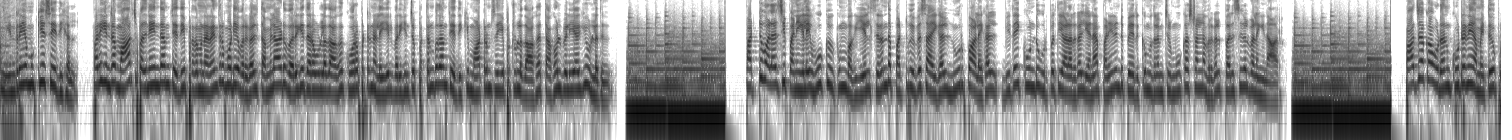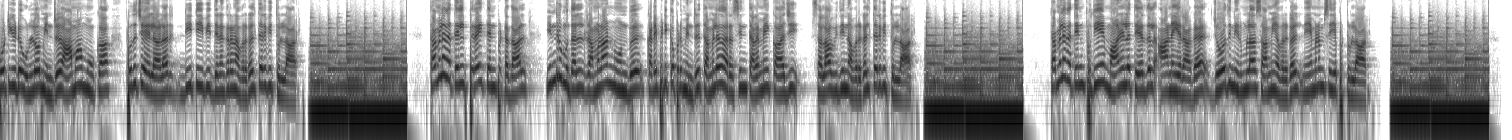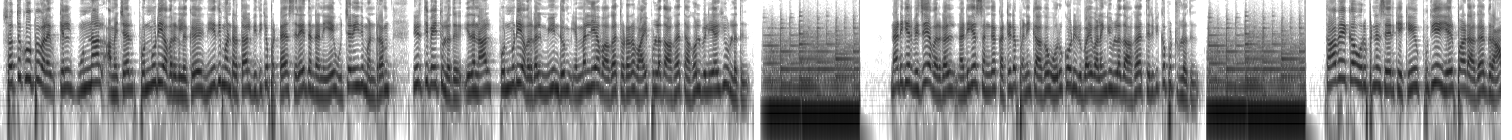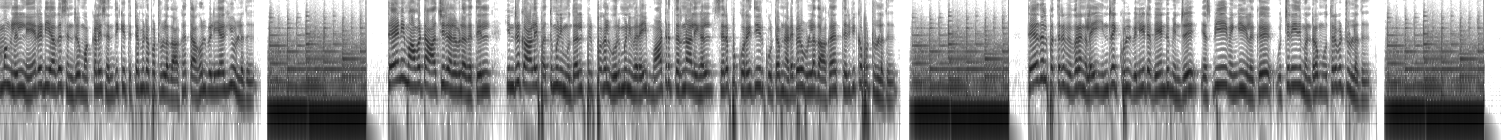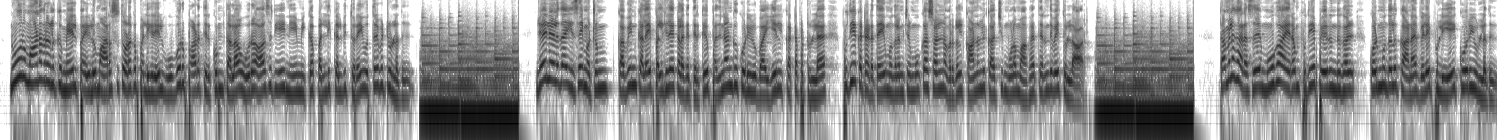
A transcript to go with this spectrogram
வணக்கம். இன்றைய முக்கிய செய்திகள். வருகின்ற மார்ச் பதினைந்தாம் தேதி பிரதமர் நரேந்திர மோடி அவர்கள் தமிழ்நாடு வருகை தரவுள்ளதாக கூறப்பட்ட நிலையில் வருகின்ற பத்தொன்பதாம் தேதிக்கு மாற்றம் செய்யப்பட்டுள்ளதாக தகவல் வெளியாகியுள்ளது. பட்டு வளர்ச்சி பணிகளை ஊக்குவிக்கும் வகையில் சிறந்த பட்டு விவசாயிகள் நூற்பாலைகள் விதைக்கூண்டு உற்பத்தியாளர்கள் என பனிரெண்டு பேருக்கு முதலமைச்சர் மு ஸ்டாலின் அவர்கள் பரிசுகள் வழங்கினார். பாஜகவுடன் கூட்டணி அமைத்து போட்டியிட உள்ளோம் என்று அமமுக பொதுச் செயலாளர் டிடிவி தினகரன் அவர்கள் தெரிவித்துள்ளார். தமிழகத்தில் பிறை தென்பட்டதால் இன்று முதல் ரமலான் நோன்பு கடைபிடிக்கப்படும் என்று தமிழக அரசின் தலைமை காஜி சலாவுதீன் அவர்கள் தெரிவித்துள்ளார். தமிழகத்தின் புதிய மாநில தேர்தல் ஆணையராக ஜோதி நிர்மலா சாமி அவர்கள் நியமனம் செய்யப்பட்டுள்ளார். சொத்துக்குவிப்பு வழக்கில் முன்னாள் அமைச்சர் பொன்முடி அவர்களுக்கு நீதிமன்றத்தால் விதிக்கப்பட்ட சிறை தண்டனையை உச்சநீதிமன்றம் நிறுத்தி வைத்துள்ளது. இதனால் பொன்முடி அவர்கள் மீண்டும் எம்எல்ஏவாக தொடர வாய்ப்புள்ளதாக தகவல் வெளியாகியுள்ளது. நடிகர் விஜய் அவர்கள் நடிகர் சங்க கட்டிடப் பணிக்காக ஒரு கோடி ரூபாய் வழங்கியுள்ளதாக தெரிவிக்கப்பட்டுள்ளது. தாவேக உறுப்பினர் சேர்க்கைக்கு புதிய ஏற்பாடாக கிராமங்களில் நேரடியாக சென்று மக்களை சந்திக்க திட்டமிடப்பட்டுள்ளதாக தகவல் வெளியாகியுள்ளது. தேனி மாவட்ட ஆட்சியர் அலுவலகத்தில் இன்று காலை பத்து மணி முதல் பிற்பகல் ஒரு மணி வரை மாற்றுத்திறனாளிகள் சிறப்பு குறைதீர் கூட்டம் நடைபெற உள்ளதாக தெரிவிக்கப்பட்டுள்ளது. தேர்தல் பத்திர விவரங்களை இன்றைக்குள் வெளியிட வேண்டும் என்று எஸ்பிஐ வங்கிகளுக்கு உச்சநீதிமன்றம் உத்தரவிட்டுள்ளது. நூறு மாணவர்களுக்கு மேல் பயிலும் அரசு தொடக்கப் பள்ளிகளில் ஒவ்வொரு பாடத்திற்கும் தலா ஒரு ஆசிரியை நியமிக்க பள்ளிக்கல்வித்துறை உத்தரவிட்டுள்ளது. ஜெயலலிதா இசை மற்றும் கவின் கலை பல்கலைக்கழகத்திற்கு பதினான்கு கோடி ரூபாயில் கட்டப்பட்டுள்ள புதிய கட்டடத்தை முதலமைச்சர் மு ஸ்டாலின் அவர்கள் காணொலி காட்சி மூலமாக திறந்து வைத்துள்ளார். தமிழக அரசு மூவாயிரம் புதிய பேருந்துகள் கொள்முதலுக்கான விலைப்புள்ளியை கோரியுள்ளது.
